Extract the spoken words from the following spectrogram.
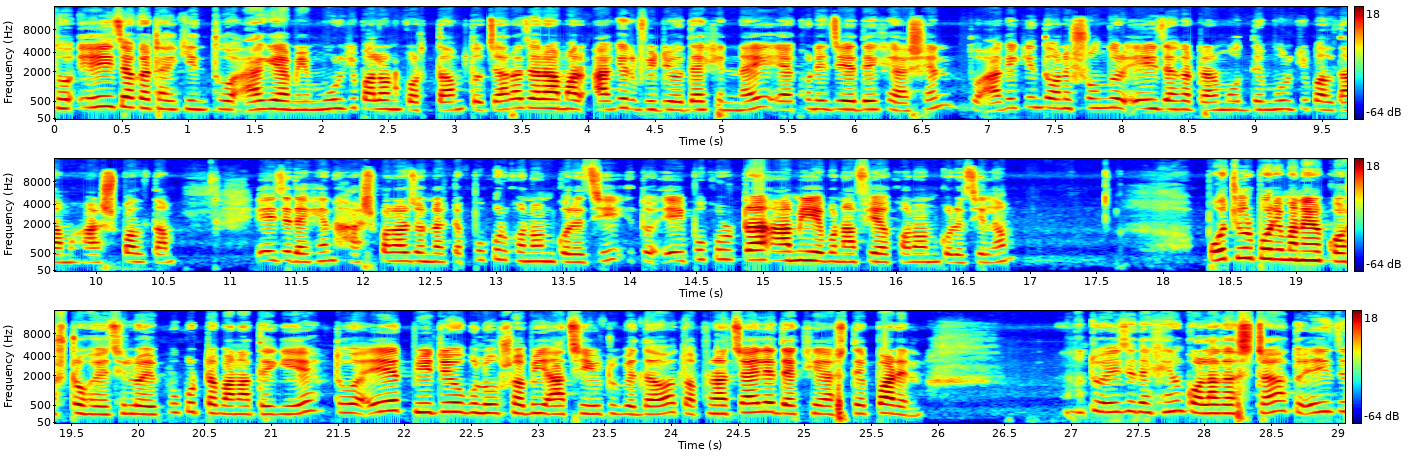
তো এই জায়গাটায় কিন্তু আগে আমি মুরগি পালন করতাম। তো যারা যারা আমার আগের ভিডিও দেখেন নাই, এখনই যে দেখে আসেন। তো আগে কিন্তু অনেক সুন্দর এই জায়গাটার মধ্যে মুরগি পালতাম, হাঁস পালতাম। এই যে দেখেন, হাঁস পালার জন্য একটা পুকুর খনন করেছি। তো এই পুকুরটা আমি এবং আফিয়া খনন করেছিলাম। প্রচুর পরিমাণের কষ্ট হয়েছিল এই পুকুরটা বানাতে গিয়ে। তো এর ভিডিওগুলো সবই আছে ইউটিউবে দেওয়া, তো আপনারা চাইলে দেখে আসতে পারেন। তো এই যে দেখেন কলা গাছটা, তো এই যে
